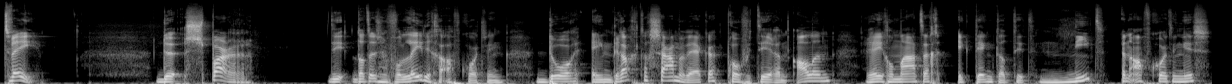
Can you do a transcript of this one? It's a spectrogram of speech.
2. De SPAR. Die, dat is een volledige afkorting. Door eendrachtig samenwerken profiteren allen regelmatig. Ik denk dat dit niet een afkorting is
